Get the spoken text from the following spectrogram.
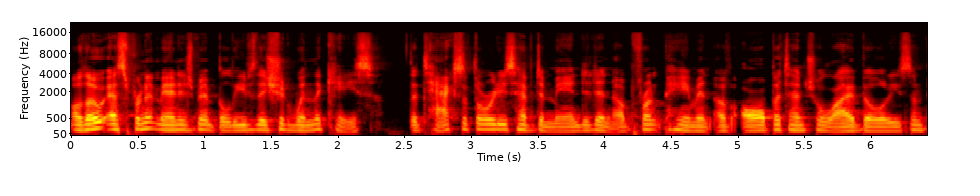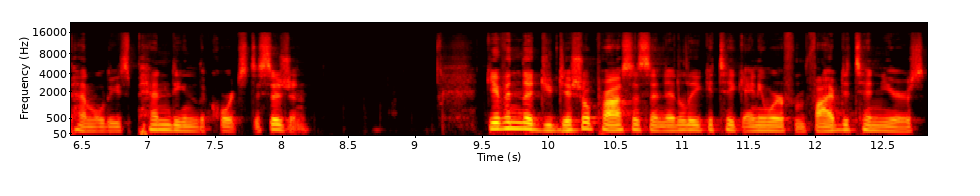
Although Esprinet management believes they should win the case, the tax authorities have demanded an upfront payment of all potential liabilities and penalties pending the court's decision. Given the judicial process in Italy could take anywhere from 5 to 10 years,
